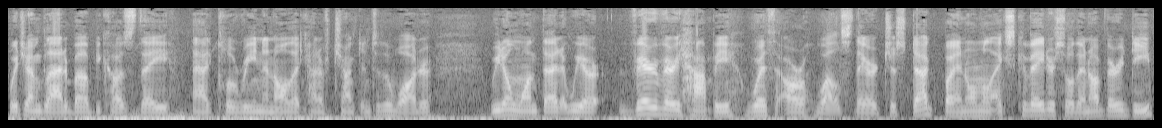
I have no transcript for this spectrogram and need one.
which I'm glad about because they add chlorine and all that kind of junk into the water. We don't want that. We are very, very happy with our wells. They are just dug by a normal excavator, so they're not very deep.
